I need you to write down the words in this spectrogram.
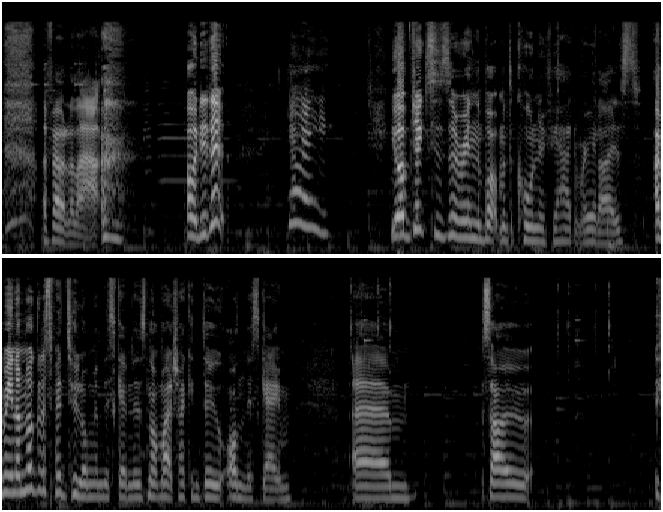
I felt like that. Oh, did it? Yay! Your objectives are in the bottom of the corner if you hadn't realised. I mean, I'm not going to spend too long in this game. There's not much I can do on this game. Um, so...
